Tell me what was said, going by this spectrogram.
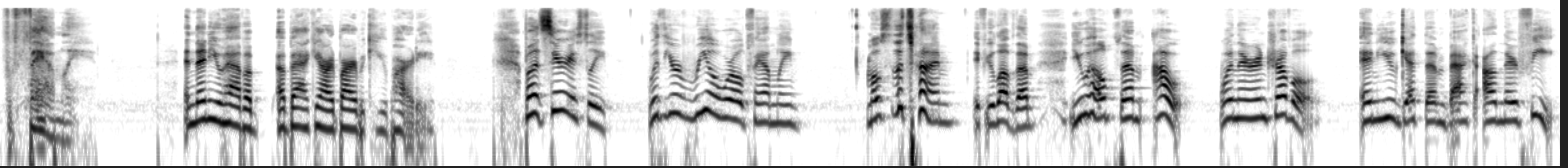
for family. And then you have a, a backyard barbecue party. But seriously, with your real world family, most of the time, if you love them, you help them out when they're in trouble and you get them back on their feet.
